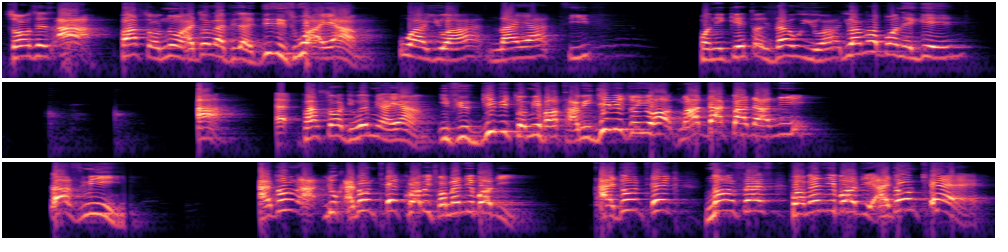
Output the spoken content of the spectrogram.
Someone says, Ah, Pastor, no, I don't like Peter. This is who I am. Who are you? Are liar, thief, fornicator? Is that who you are? You are not born again. Ah, uh, Pastor, the way me I am, if you give it to me hot, I will give it to you hot. Ma dak padani. That's me. I don't uh, look. I don't take rubbish from anybody. I don't take nonsense from anybody. I don't care.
